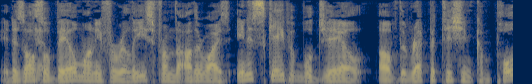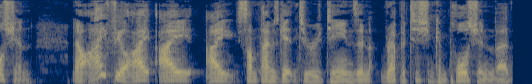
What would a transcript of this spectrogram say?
It is also bail money for release from the otherwise inescapable jail of the repetition compulsion now I feel I, I, I sometimes get into routines and repetition compulsion that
